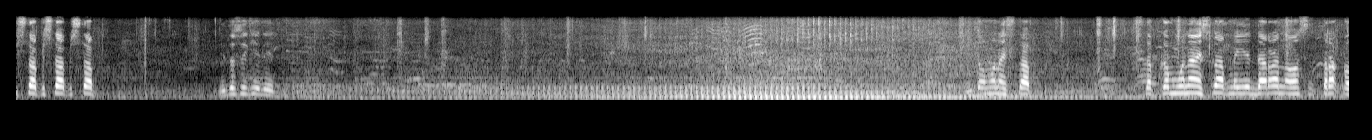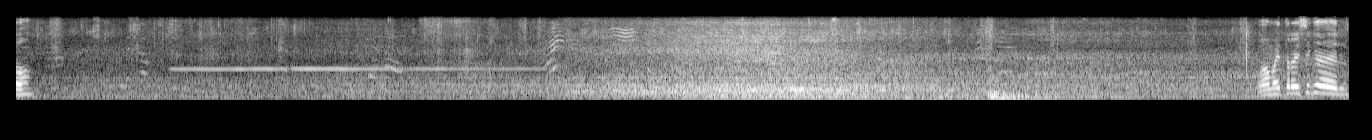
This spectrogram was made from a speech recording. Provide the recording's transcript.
Stop, stop, stop. Dito sa gilid. Dito muna, stop. Stop ka muna, stop. May daran oh, sa truck oh. Oh, may tricycle.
